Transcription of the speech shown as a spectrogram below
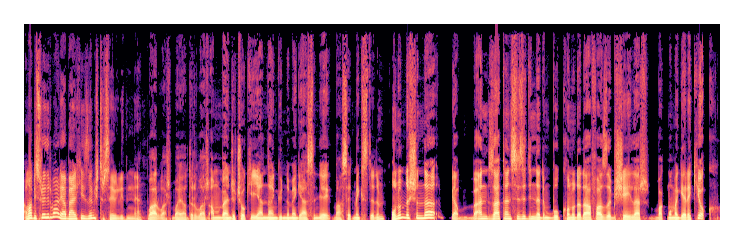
ama bir süredir var ya belki izlemiştir sevgili dinleyen. Var var bayağıdır var ama bence çok iyi yeniden gündeme gelsin diye bahsetmek istedim. Onun dışında ya ben zaten sizi dinledim bu konuda daha fazla bir şeyler bakmama gerek yok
